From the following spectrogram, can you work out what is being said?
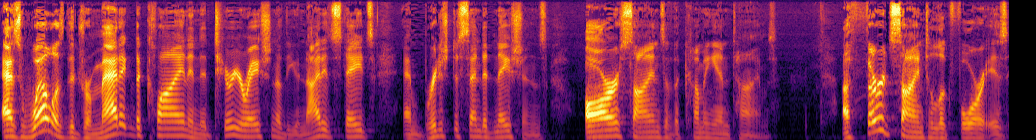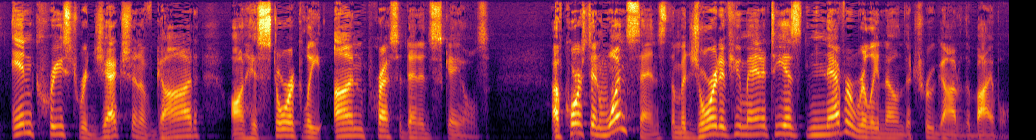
as well as the dramatic decline and deterioration of the United States and British descended nations, are signs of the coming end times. A third sign to look for is increased rejection of God on historically unprecedented scales. Of course, in one sense, the majority of humanity has never really known the true God of the Bible.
